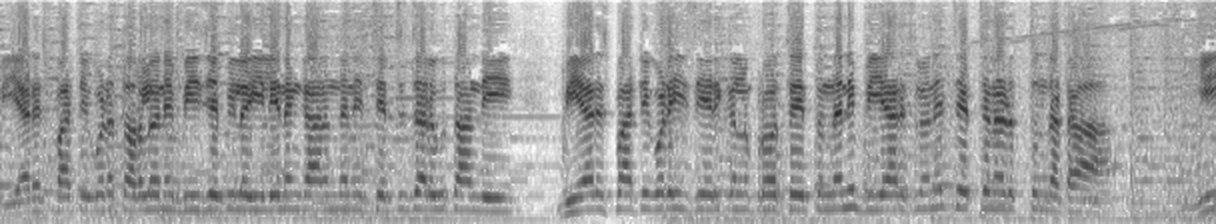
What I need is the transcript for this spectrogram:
బీఆర్ఎస్ పార్టీ కూడా త్వరలోనే బీజేపీలో విలీనం కానుందని చర్చ జరుగుతోంది. బీఆర్ఎస్ పార్టీ కూడా ఈ చేరికలను ప్రోత్సహిస్తుందని బీఆర్ఎస్లోనే చర్చ నడుస్తుందట. ఈ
